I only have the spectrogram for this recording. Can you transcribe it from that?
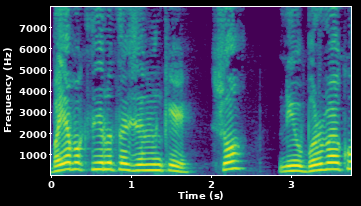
ಭಯಭಕ್ತಿ ಇರುತ್ತೆ ಜನಕ್ಕೆ. ಸೊ, ನೀವು ಬರಬೇಕು,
